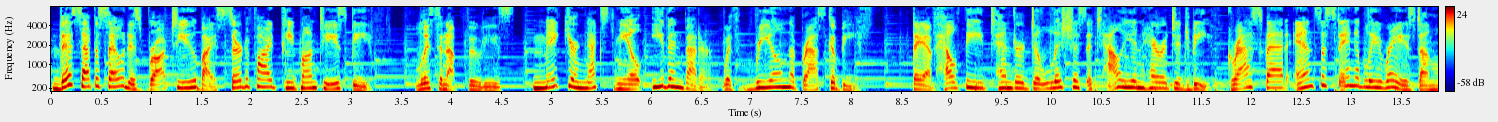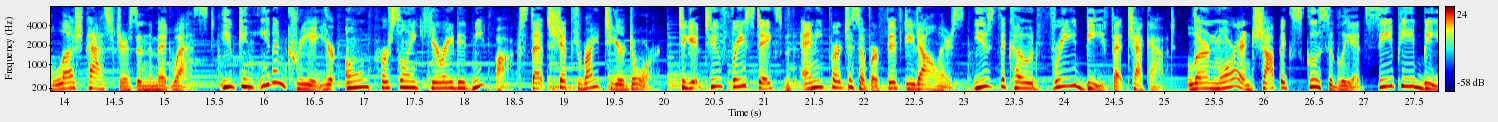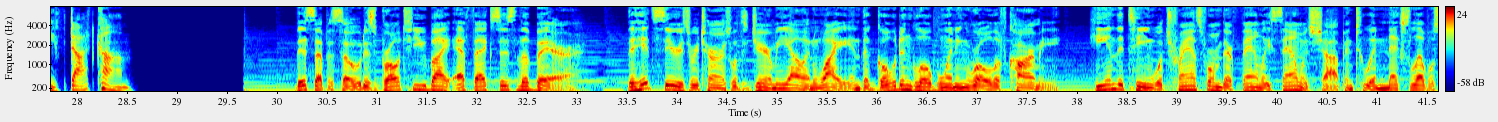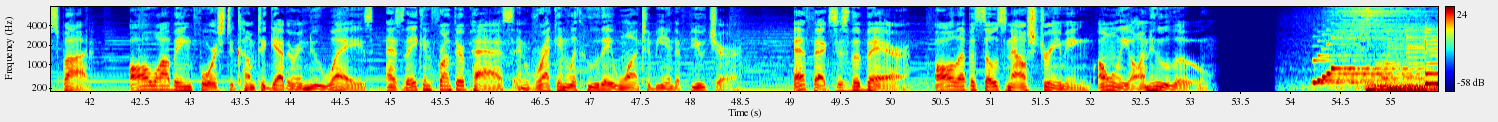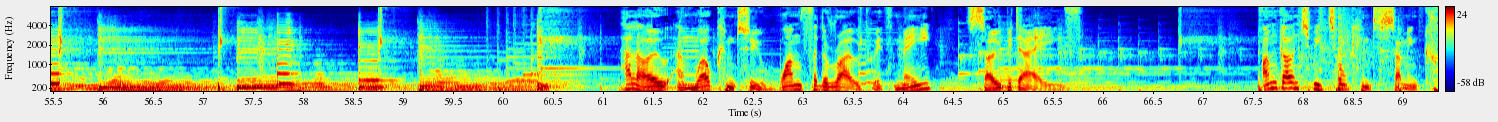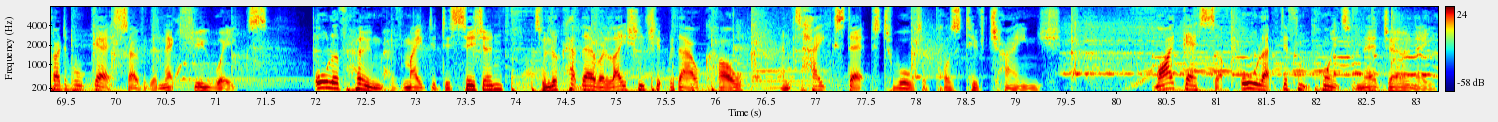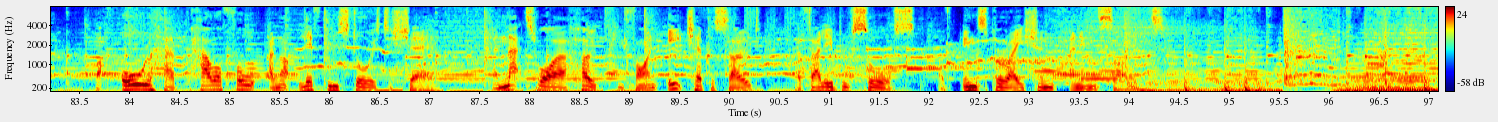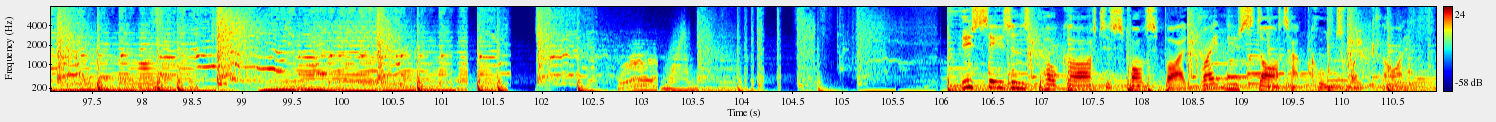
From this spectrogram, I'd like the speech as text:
This episode is brought to you by Certified Piedmontese Beef. Listen up, foodies. Make your next meal even better with real Nebraska beef. They have healthy, tender, delicious Italian heritage beef, grass fed and sustainably raised on lush pastures in the Midwest. You can even create your own personally curated meat box that's shipped right to your door. To get two free steaks with any purchase over $50, use the code FREEBEEF at checkout. Learn more and shop exclusively at cpbeef.com. This episode is brought to you by FX's The Bear. The hit series returns with Jeremy Allen White in the Golden Globe winning role of Carmy. He and the team will transform their family sandwich shop into a next level spot, all while being forced to come together in new ways as they confront their past and reckon with who they want to be in the future. FX is The Bear. All episodes now streaming only on Hulu. Hello and welcome to One for the Road with me, Sober Dave. I'm going to be talking to some incredible guests over the next few weeks, all of whom have made the decision to look at their relationship with alcohol and take steps towards a positive change. My guests are all at different points in their journey, but all have powerful and uplifting stories to share. And that's why I hope you find each episode a valuable source of inspiration and insight. This season's podcast is sponsored by a great new startup called Tweak Life.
